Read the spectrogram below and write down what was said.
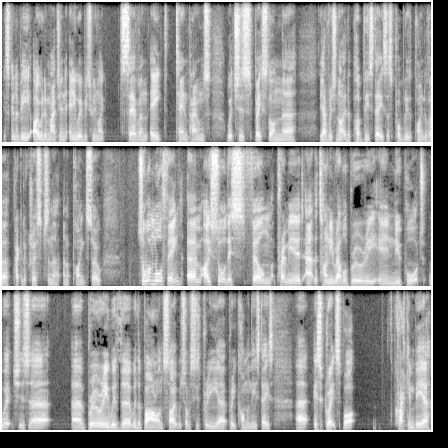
It's going to be, I would imagine, anywhere between like seven, eight, ten pounds, which is based on uh, the average night at a pub these days. That's probably the point of a packet of crisps and a, and a pint. So, so one more thing. Um, I saw this film premiered at the Tiny Rebel Brewery in Newport, which is a, a brewery with the with the bar on site, which obviously is pretty uh, pretty common these days. Uh, it's a great spot cracking beer,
